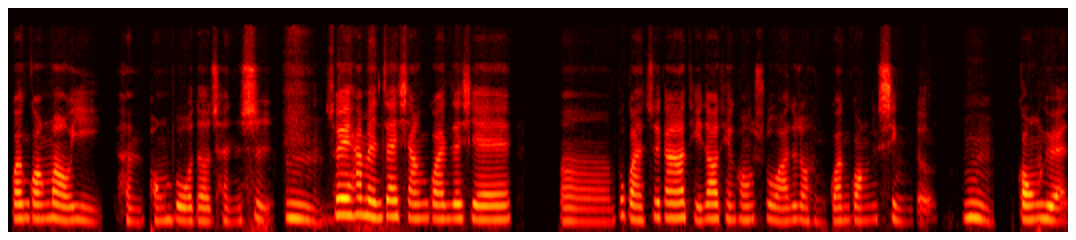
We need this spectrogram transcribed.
观光贸易很蓬勃的城市，嗯。所以他们在相关这些，嗯、不管是刚刚提到天空树啊这种很观光性的嗯。公园，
